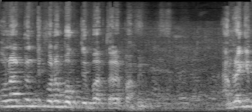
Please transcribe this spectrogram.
ওনার কিন্তু কোনো বক্তব্য আপনারা পাবেন। আমরা কিন্তু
